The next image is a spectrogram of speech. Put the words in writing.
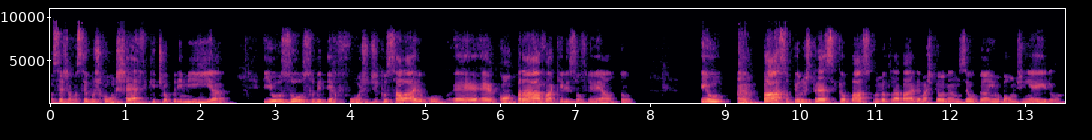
Ou seja, você buscou um chefe que te oprimia e usou o subterfúgio de que o salário é, é, comprava aquele sofrimento. Eu passo pelo estresse que eu passo no meu trabalho, mas pelo menos eu ganho um bom dinheiro.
